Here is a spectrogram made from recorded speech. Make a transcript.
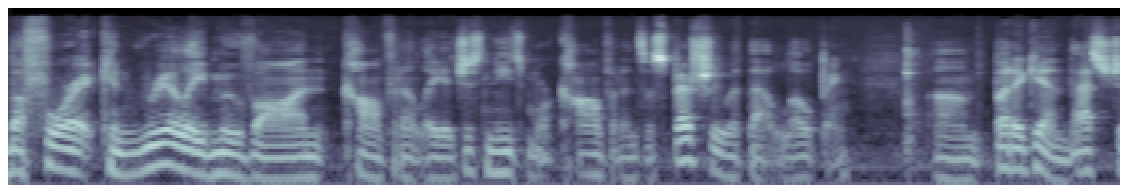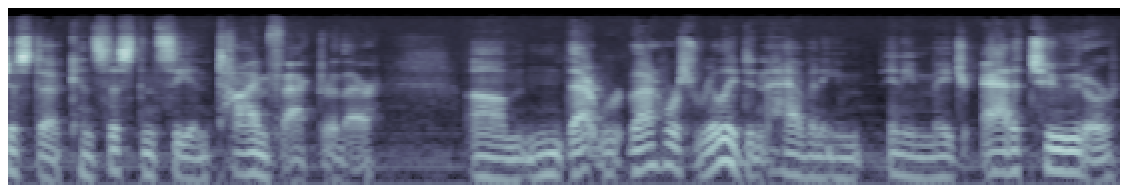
before it can really move on confidently. It just needs more confidence, especially with that loping. Um, but again, that's just a consistency and time factor there. Um, that that horse really didn't have any any major attitude or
